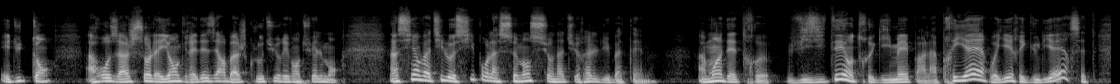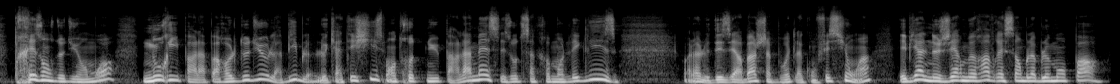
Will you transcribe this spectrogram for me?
et du temps, arrosage, soleil, engrais, désherbage, clôture éventuellement. Ainsi en va-t-il aussi pour la semence surnaturelle du baptême à moins d'être visité, entre guillemets, par la prière, voyez, régulière, cette présence de Dieu en moi, nourrie par la parole de Dieu, la Bible, le catéchisme, entretenu par la messe, les autres sacrements de l'Église, voilà, le désherbage, ça pourrait être la confession, hein, eh bien, elle ne germera vraisemblablement pas.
